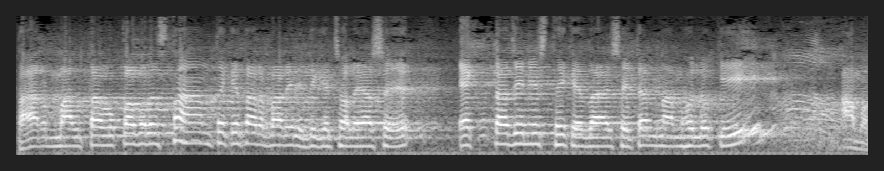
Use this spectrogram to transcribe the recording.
তার মালটাও কবরস্থান থেকে তার বাড়ির দিকে চলে আসে। একটা জিনিস থেকে যায়, সেটার নাম হলো কি? আমল।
